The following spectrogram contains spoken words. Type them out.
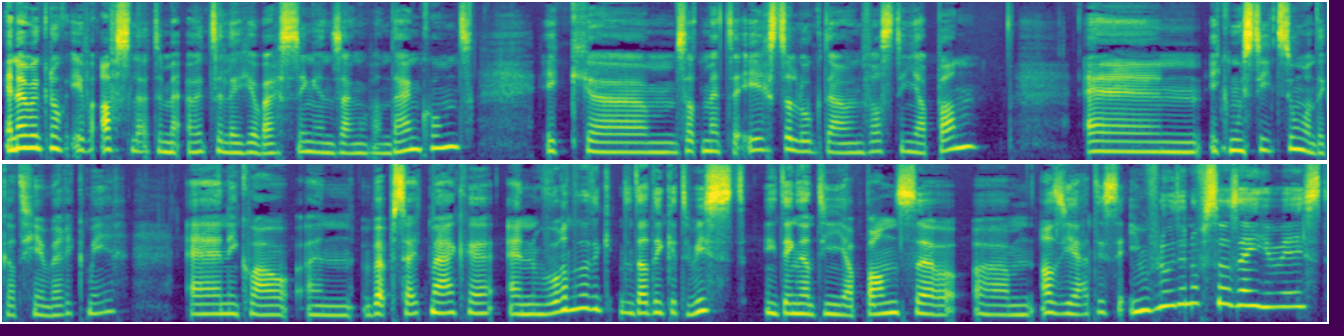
En dan wil ik nog even afsluiten met uit te leggen waar zing en zang vandaan komt. Ik um, zat met de eerste lockdown vast in Japan en ik moest iets doen, want ik had geen werk meer. En ik wou een website maken. En voordat ik, dat ik het wist, ik denk dat die Japanse, um, Aziatische invloeden of zo zijn geweest.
